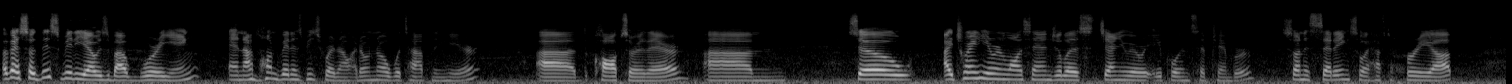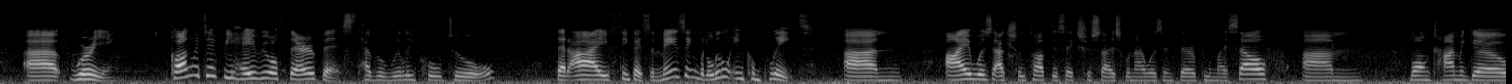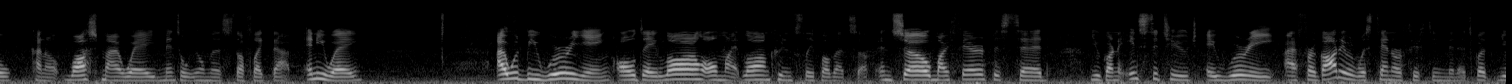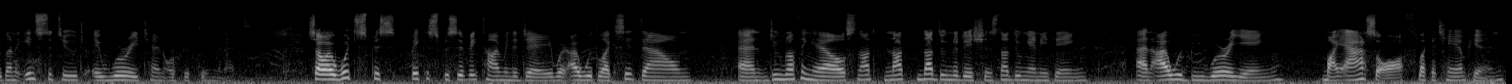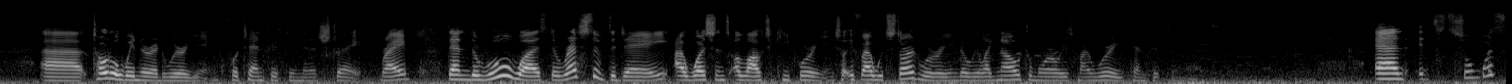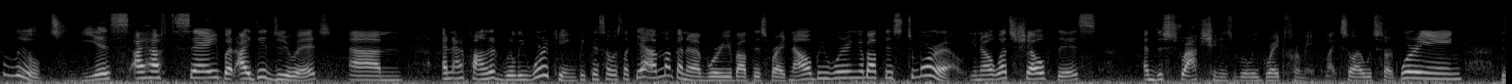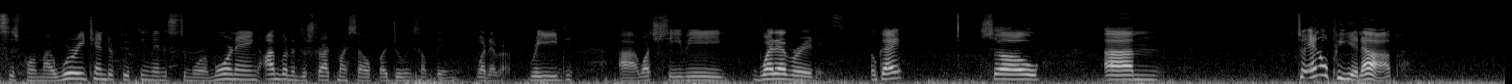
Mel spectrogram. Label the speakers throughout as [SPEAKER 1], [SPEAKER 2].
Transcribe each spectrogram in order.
[SPEAKER 1] Okay, so this video is about worrying, and I'm on Venice Beach right now. I don't know what's happening here. Uh, the cops are there. Um, so I train here in Los Angeles January, April, and September. Sun is setting, so I have to hurry up. Uh, worrying. Cognitive behavioral therapists have a really cool tool that I think is amazing, but a little incomplete. Um, I was actually taught this exercise when I was in therapy myself. Um, long time ago, kind of lost my way, mental illness, stuff like that. Anyway, I would be worrying all day long, all night long, couldn't sleep, all that stuff. And so my therapist said, You're going to institute a worry. I forgot if it was 10 or 15 minutes, but you're going to institute a worry 10 or 15 minutes. So I would spe- pick a specific time in the day where I would like sit down and do nothing else, not, not, not doing the dishes, not doing anything. And I would be worrying my ass off like a champion, uh, total winner at worrying for 10 15 minutes straight, right? Then the rule was the rest of the day I wasn't allowed to keep worrying. So if I would start worrying, they would be like, no, tomorrow is my worry 10 15 minutes. And it so was a little tedious, I have to say, but I did do it. Um, and I found it really working because I was like, yeah, I'm not gonna worry about this right now. I'll be worrying about this tomorrow. You know, let's shelve this and distraction is really great for me. Like, so I would start worrying. This is for my worry 10 to 15 minutes tomorrow morning. I'm going to distract myself by doing something, whatever, read, uh, watch TV, whatever it is. Okay? So, um, to NLP it up,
